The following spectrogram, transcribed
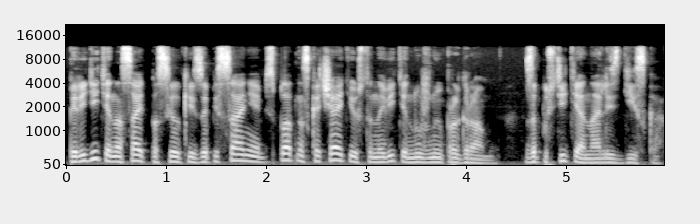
Перейдите на сайт по ссылке из описания, бесплатно скачайте и установите нужную программу запустите анализ диска.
